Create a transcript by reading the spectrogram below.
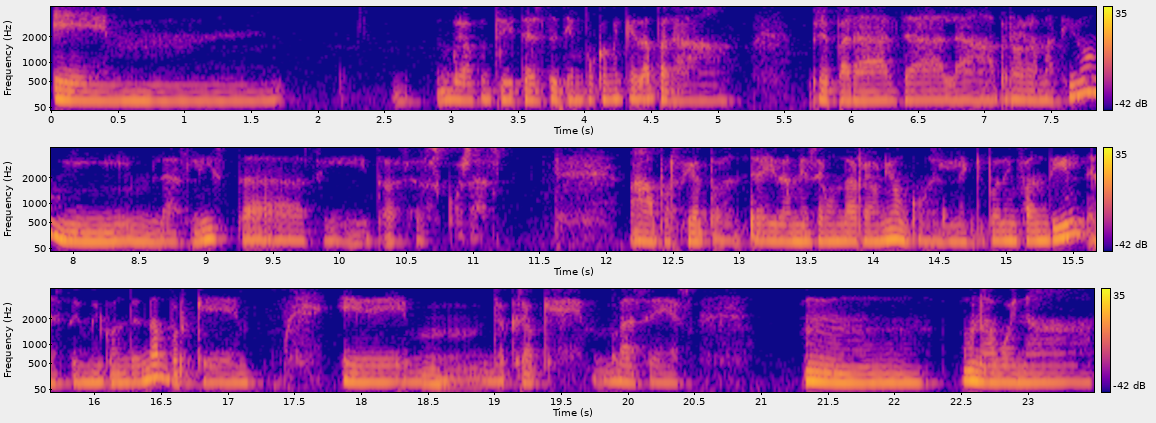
Em, voy a utilizar este tiempo que me queda para preparar ya la programación y las listas y todas esas cosas. Ah, por cierto, ya he ido a mi segunda reunión con el equipo de infantil. Estoy muy contenta porque eh, yo creo que va a ser mm, una, buena,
